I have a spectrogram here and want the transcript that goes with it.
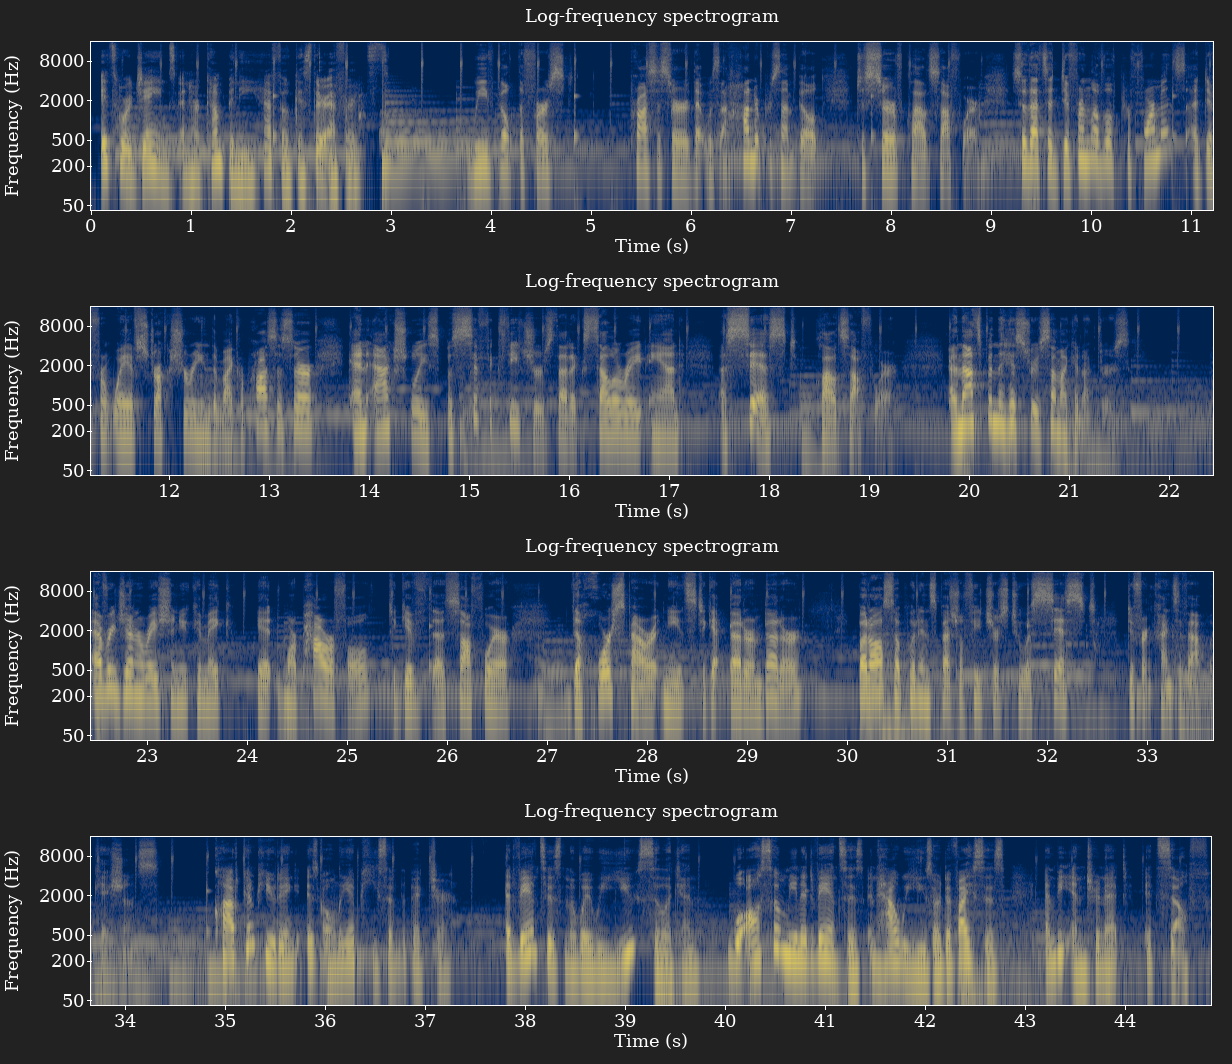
It's where James and her company have focused their efforts. We've built the first microprocessor that was 100% built to serve cloud software. So that's a different level of performance, a different way of structuring the microprocessor, and actually specific features that accelerate and assist cloud software. And that's been the history of semiconductors. Every generation, you can make it more powerful to give the software the horsepower it needs to get better and better, but also put in special features to assist different kinds of applications. Cloud computing is only a piece of the picture. Advances in the way we use silicon will also mean advances in how we use our devices and the internet itself.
